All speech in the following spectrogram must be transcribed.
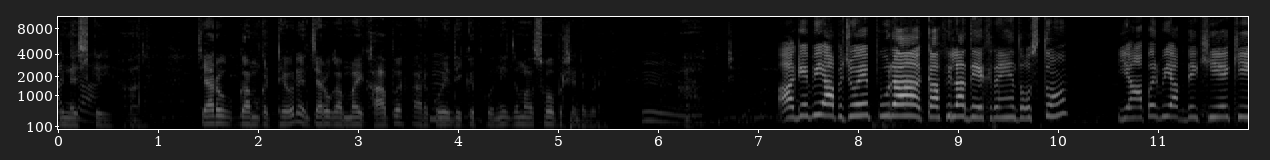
दिनेश के ही। हाँ जी। चारों गाँव इकट्ठे हो रहे हैं चारों गाँव में खाप और कोई दिक्कत को नहीं जमा सौ परसेंट बढ़ेगी। आगे भी आप जो है पूरा काफिला देख रहे हैं दोस्तों। यहाँ पर भी आप देखिए कि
